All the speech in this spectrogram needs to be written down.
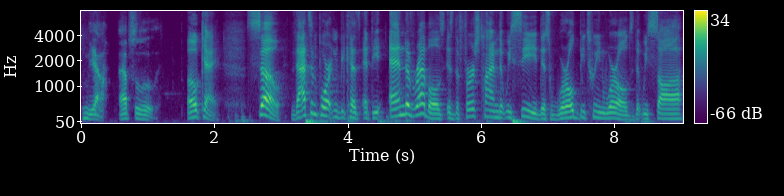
Yeah, absolutely. Okay. So that's important because at the end of Rebels is the first time that we see this world between worlds that we saw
